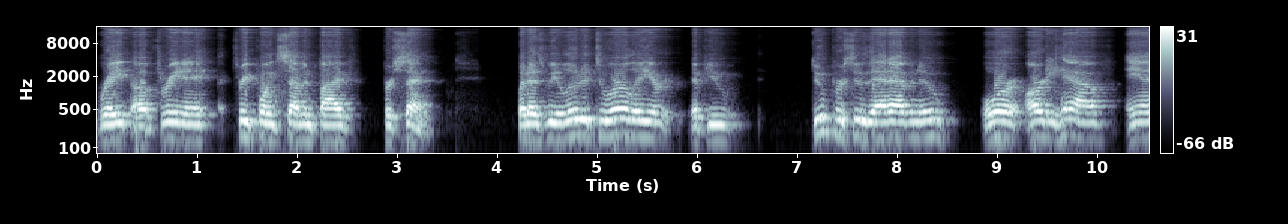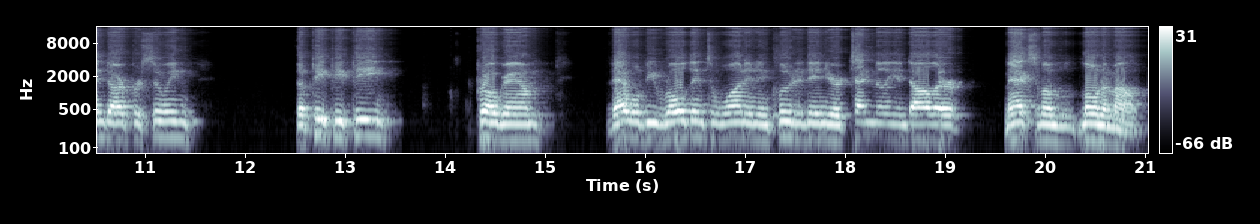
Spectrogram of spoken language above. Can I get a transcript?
rate of 3.75%. But as we alluded to earlier, if you do pursue that avenue or already have and are pursuing the PPP program, that will be rolled into one and included in your $10 million maximum loan amount.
